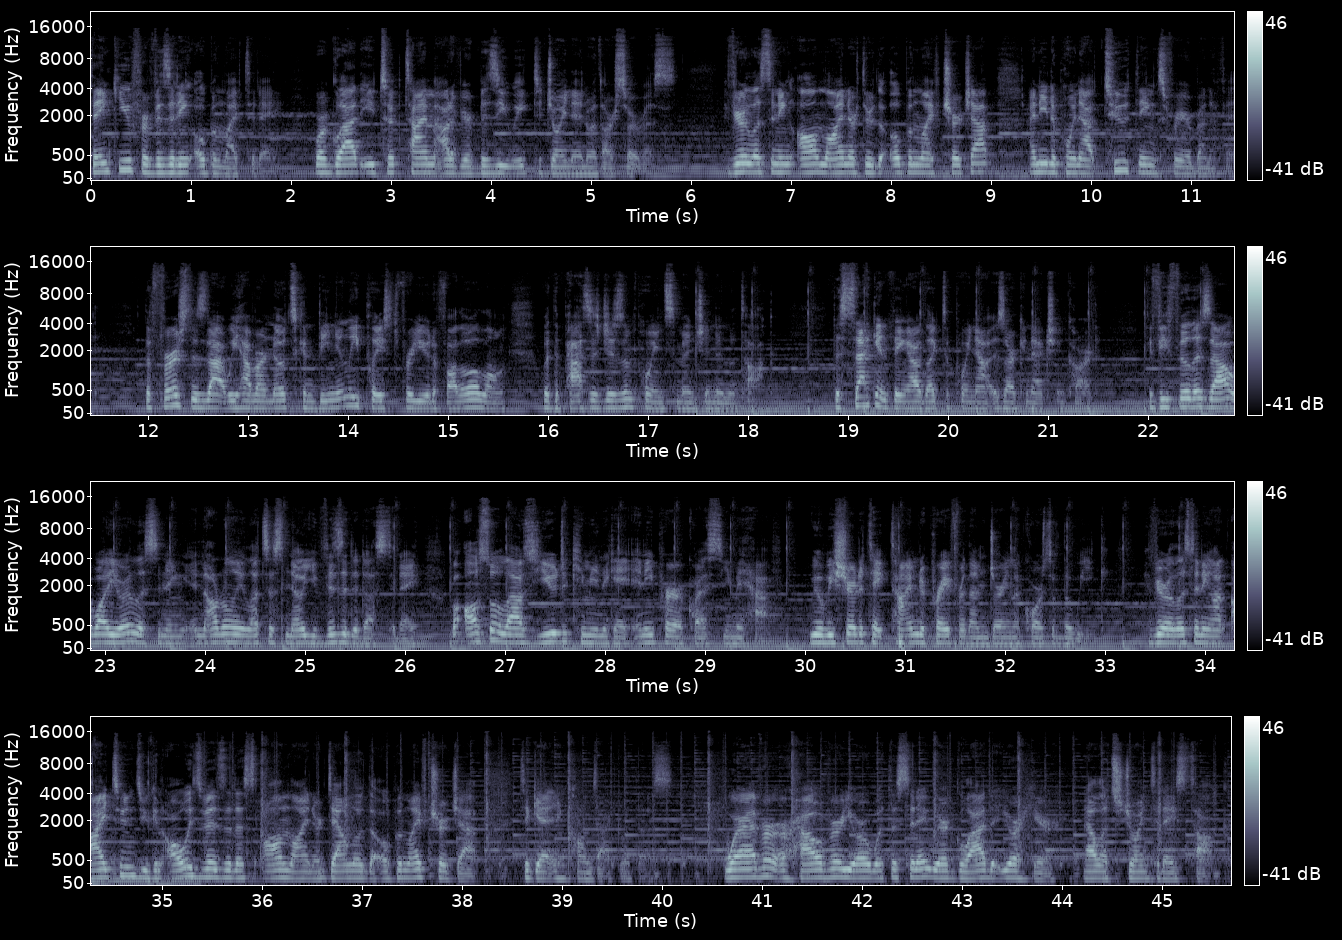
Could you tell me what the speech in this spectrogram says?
Thank you for visiting Open Life today. We're glad that you took time out of your busy week to join in with our service. If you're listening online or through the Open Life Church app, I need to point out two things for your benefit. The first is that we have our notes conveniently placed for you to follow along with the passages and points mentioned in the talk. The second thing I would like to point out is our connection card. If you fill this out while you are listening, it not only lets us know you visited us today, but also allows you to communicate any prayer requests you may have. We will be sure to take time to pray for them during the course of the week. If you are listening on iTunes, you can always visit us online or download the Open Life Church app to get in contact with us. Wherever or however you are with us today, we are glad that you are here. Now let's join today's talk.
